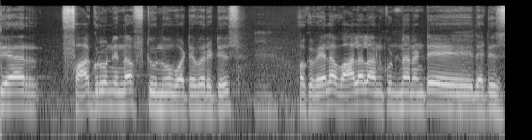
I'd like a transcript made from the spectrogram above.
They are far grown enough to know whatever it is. ఒకవేళ వాళ్ళలా అనుకుంటున్నారంటే that is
